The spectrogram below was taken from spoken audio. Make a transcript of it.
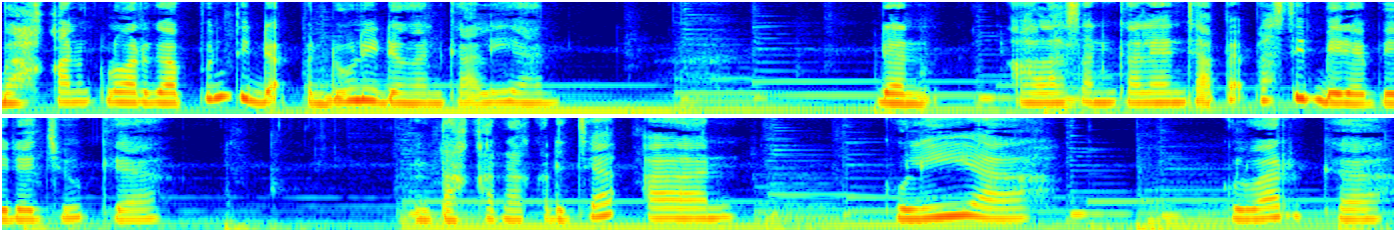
bahkan keluarga pun tidak peduli dengan kalian dan alasan kalian capek pasti beda-beda juga. Entah karena kerjaan, kuliah, keluarga,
